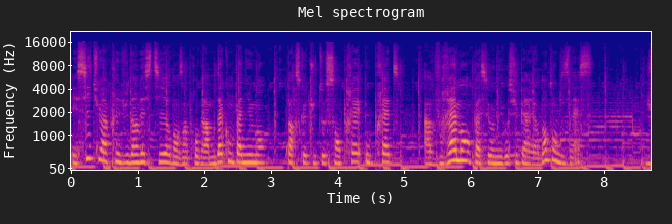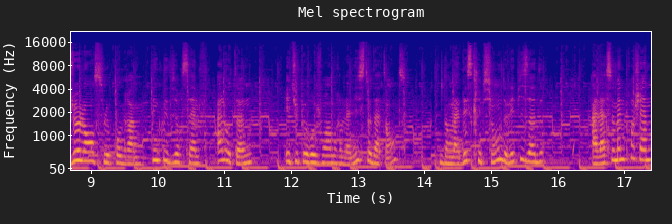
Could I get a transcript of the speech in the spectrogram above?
Et si tu as prévu d'investir dans un programme d'accompagnement parce que tu te sens prêt ou prête à vraiment passer au niveau supérieur dans ton business, je lance le programme Think with Yourself à l'automne et tu peux rejoindre la liste d'attente dans la description de l'épisode. À la semaine prochaine!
